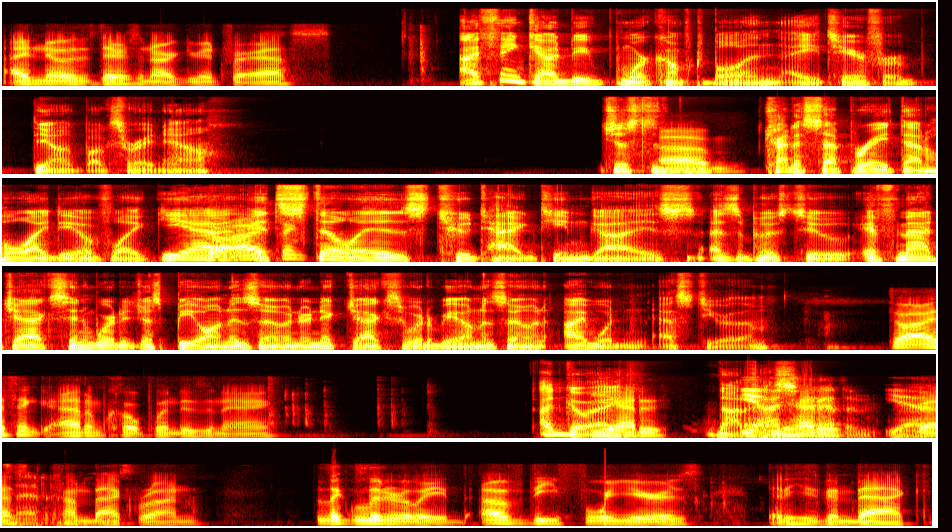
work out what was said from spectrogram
I know that there's an argument for S. I think I'd be more comfortable in A tier for the Young Bucks right now. Just to Um, kind of separate that whole idea of like, yeah, So it think- still is two tag team guys, as opposed to if Matt Jackson were to just be on his own or Nick Jackson were to be on his own, I wouldn't S tier them. so I think Adam Copeland is an A. I'd go He A, had a not yeah, S. I'd had say Adam. Yeah, I'd best Adam. comeback run. Like literally, of the four years that he's been back,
